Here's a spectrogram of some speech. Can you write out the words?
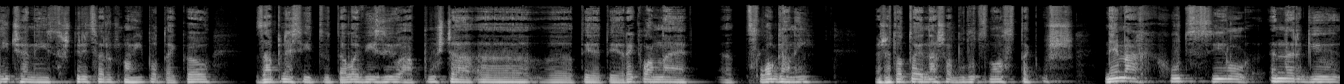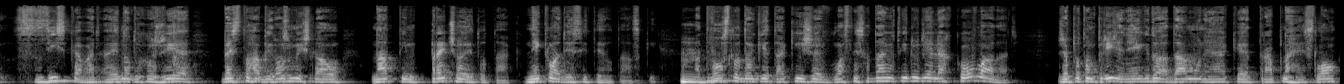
zničený s 40-ročnou hypotékou, zapne si tú televíziu a púšťa uh, tie, tie reklamné uh, slogany, že toto je naša budúcnosť, tak už nemá chuť, síl, energiu získavať a jednoducho žije bez toho, aby rozmýšľal nad tým, prečo je to tak. Nekladie si tie otázky. Mm-hmm. A mhm. dôsledok je taký, že vlastne sa dajú tí ľudia ľahko ovládať. Že potom príde niekto a dá mu nejaké trapné heslo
